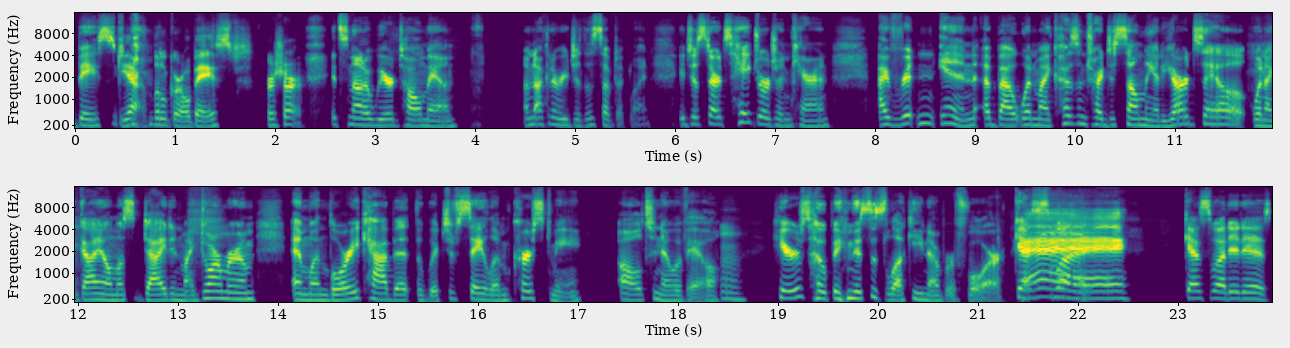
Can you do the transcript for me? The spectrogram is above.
based. Yeah. little girl based for sure. It's not a weird tall man. I'm not going to read you the subject line. It just starts Hey, Georgia and Karen, I've written in about when my cousin tried to sell me at a yard sale, when a guy almost died in my dorm room, and when Laurie Cabot, the witch of Salem, cursed me, all to no avail. Mm. Here's hoping this is lucky number four. Guess what? Guess what it is?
